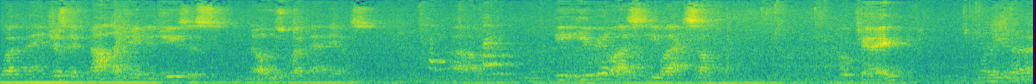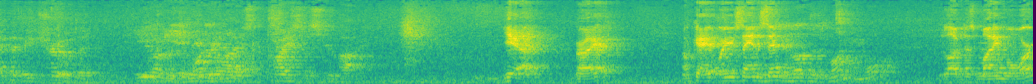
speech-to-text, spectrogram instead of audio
what, and just acknowledging that Jesus knows what that is. Um, he, he realizes he lacks something. Okay. Well, you know, that could be true, but he didn't realize the price was too high. Yeah. Right. Okay. What are you saying, He Sid? loved his money more. He loved his money more.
